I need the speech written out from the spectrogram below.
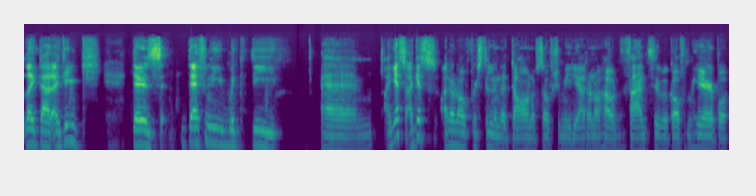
like that. I think there's definitely with the um I guess I guess I don't know if we're still in the dawn of social media. I don't know how advanced it will go from here, but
